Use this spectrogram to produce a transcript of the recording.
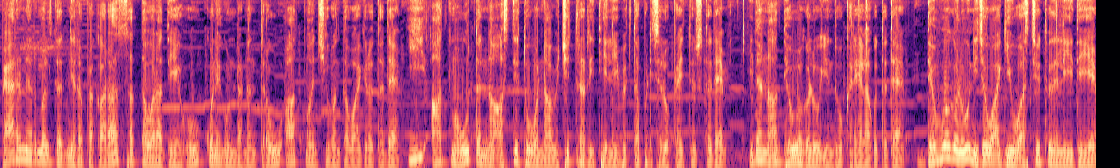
ಪ್ಯಾರಾನಾರ್ಮಲ್ ತಜ್ಞರ ಪ್ರಕಾರ ಸತ್ತವರ ದೇಹವು ಕೊನೆಗೊಂಡ ನಂತರವೂ ಆತ್ಮ ಜೀವಂತವಾಗಿರುತ್ತದೆ ಈ ಆತ್ಮವು ತನ್ನ ಅಸ್ತಿತ್ವವನ್ನು ವಿಚಿತ್ರ ರೀತಿಯಲ್ಲಿ ವ್ಯಕ್ತಪಡಿಸಲು ಪ್ರಯತ್ನಿಸುತ್ತದೆ. ಇದನ್ನು ದೆವ್ವಗಳು ಎಂದು ಕರೆಯಲಾಗುತ್ತದೆ. ದೆವ್ವಗಳು ನಿಜವಾಗಿಯೂ ಅಸ್ತಿತ್ವದಲ್ಲಿ ಇದೆಯೇ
